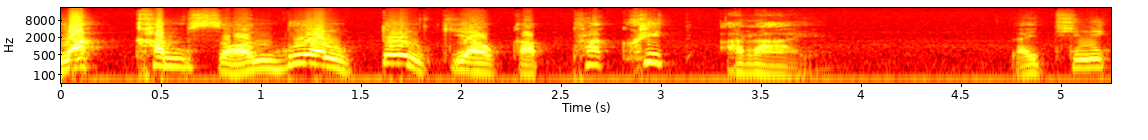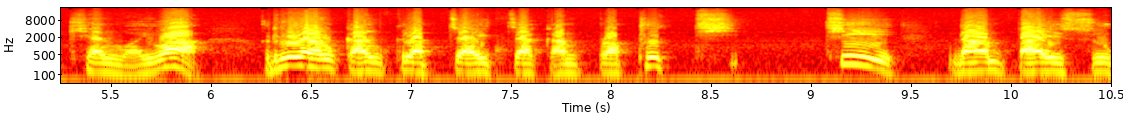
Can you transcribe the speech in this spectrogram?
หลักคำสอนเบื้องต้นเกี่ยวกับพระคริสต์อะไรในที่นี้เขียนไว้ว่า เรื่องการกลับใจจากการประพฤติที่นำไปสู่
